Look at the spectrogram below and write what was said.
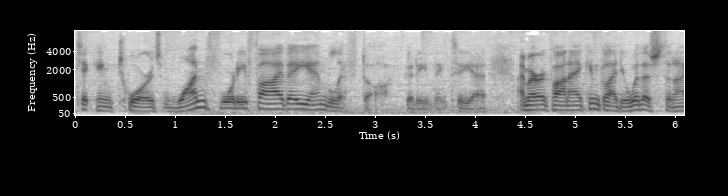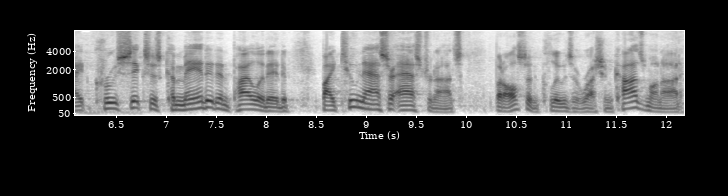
ticking towards 1:45 a.m. liftoff. Good evening to you. I'm Erik von Ancken. Glad you're with us tonight. Crew 6 is commanded and piloted by two NASA astronauts, but also includes a Russian cosmonaut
